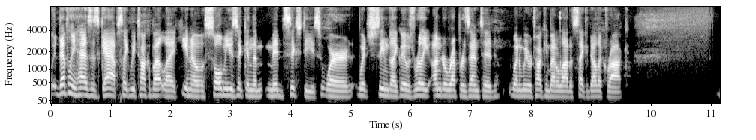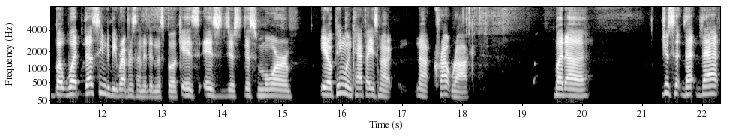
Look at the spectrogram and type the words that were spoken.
it definitely has its gaps. Like we talk about like you know soul music in the mid 60s where which seemed like it was really underrepresented when we were talking about a lot of psychedelic rock. But what does seem to be represented in this book is is just this more you know penguin cafe is not not krautrock but uh just that that, that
